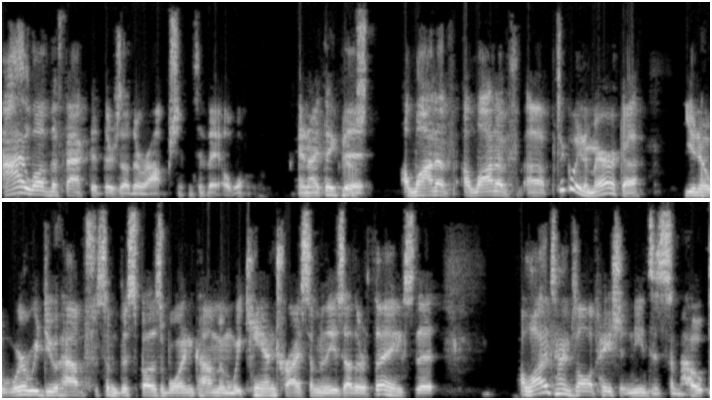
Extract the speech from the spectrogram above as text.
I love the fact that there's other options available. And I think yes. that a lot of, a lot of, uh, particularly in America, you know, where we do have some disposable income and we can try some of these other things that a lot of times all a patient needs is some hope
